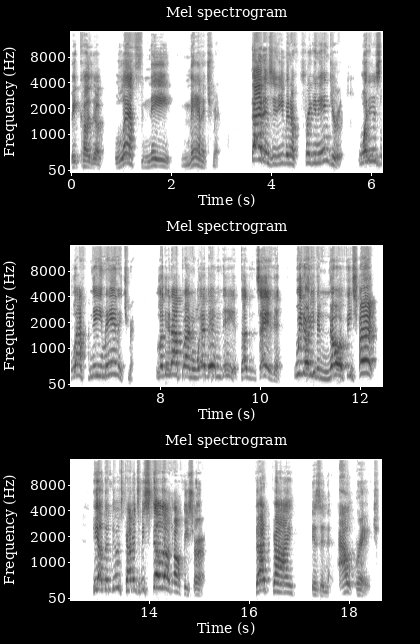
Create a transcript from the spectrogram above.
because of left knee management. That isn't even a friggin' injury. What is left knee management? Look it up on WebMD. It doesn't say anything. We don't even know if he's hurt. He held the news conference. We still don't know if he's hurt. That guy is an outrage,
